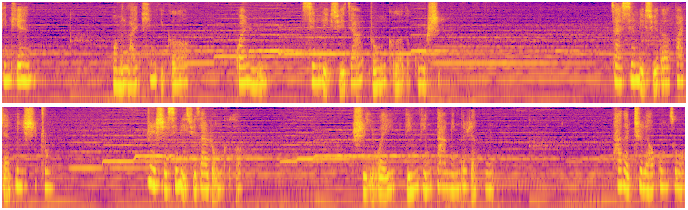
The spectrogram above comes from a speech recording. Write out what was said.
今天，我们来听一个关于心理学家荣格的故事。在心理学的发展历史中，瑞士心理学家荣格是一位鼎鼎大名的人物。他的治疗工作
